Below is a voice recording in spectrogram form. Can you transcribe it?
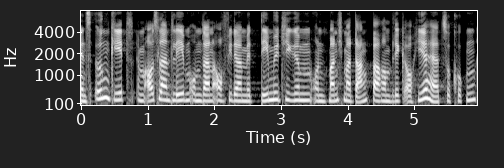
wenn es irgend geht, im Ausland leben, um dann auch wieder mit demütigem und manchmal dankbarem Blick auch hierher zu gucken.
